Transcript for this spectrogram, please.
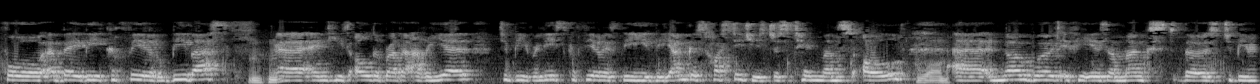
for a baby Kfir Bibas uh, and his older brother Ariel to be released. Kafir is the, the youngest hostage. He's just 10 months old. Wow. Uh, no word if he is amongst those to be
